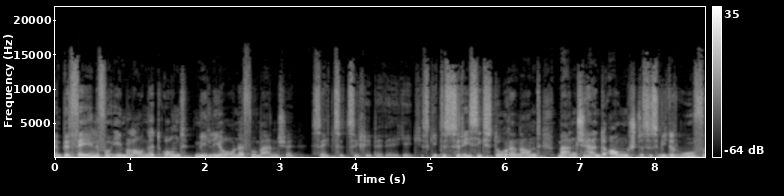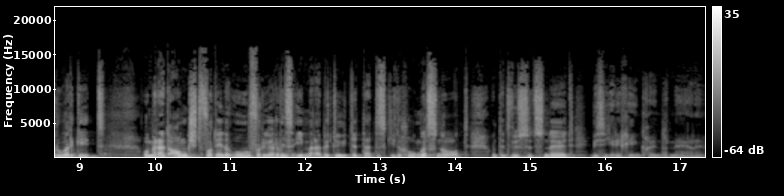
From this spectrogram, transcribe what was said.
Ein Befehl von ihm langt und Millionen von Menschen setzen sich in Bewegung. Es gibt ein riesiges Durcheinander. Menschen haben Angst, dass es wieder Aufruhr gibt. Und man hat Angst vor diesen Aufrühren, weil es immer bedeutet hat, es gibt Hungersnot. Und dann wissen sie nicht, wie sie ihre Kinder ernähren können.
